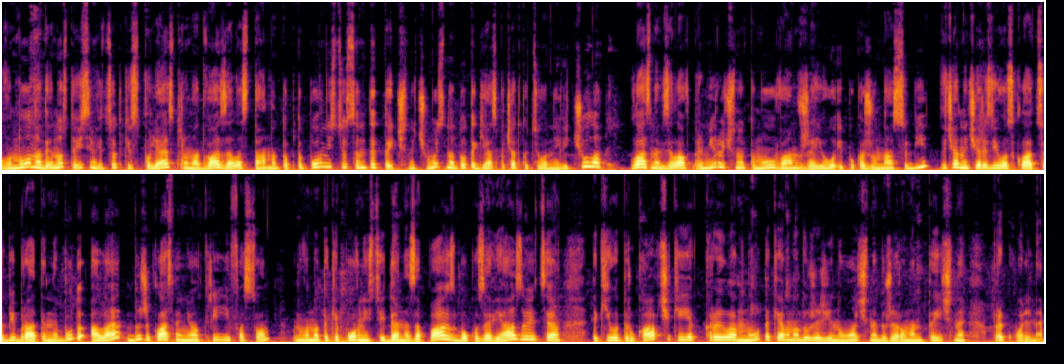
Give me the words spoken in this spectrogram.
Воно на 98% з поліестру на 2 з еластану, тобто повністю синтетичне. Чомусь на дотик я спочатку цього не відчула. Власне, взяла в примірочну, тому вам вже його і покажу на собі. Звичайно, через його склад собі брати не буду, але дуже класний у нього крій фасон. Воно таке повністю йде на запах, збоку зав'язується. Такі от рукавчики, як крила. Ну, таке воно дуже жіночне, дуже романтичне, прикольне.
